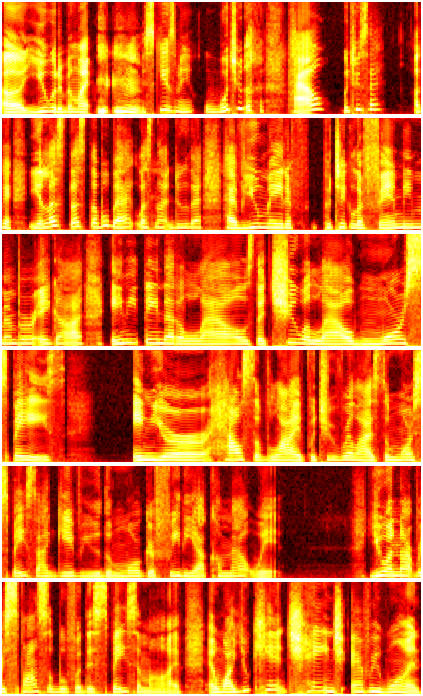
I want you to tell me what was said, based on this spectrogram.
uh, you would have been like, "Excuse me, what you? How? What you say?" Okay, yeah, let's let's double back. Let's not do that. Have you made a f- particular family member a God? Anything that allows that you allow more space in your house of life, but you realize the more space I give you, the more graffiti I come out with. You are not responsible for this space in my life. And while you can't change everyone,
